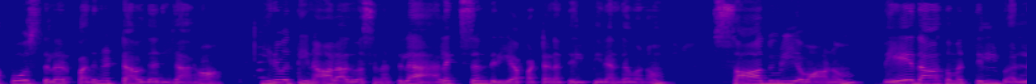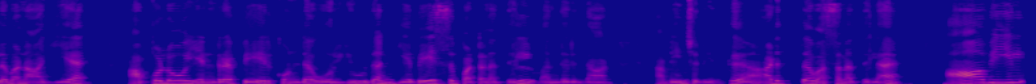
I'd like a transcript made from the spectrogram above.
அப்போஸ்தலர் பதினெட்டாவது அதிகாரம் இருபத்தி நாலாவது வசனத்துல அலெக்சந்திரியா பட்டணத்தில் பிறந்தவனும் சாதுரியவானும் வேதாகமத்தில் வல்லவனாகிய அப்பலோ என்ற பெயர் கொண்ட ஒரு யூதன் எபேசு பட்டணத்தில் வந்திருந்தான் அப்படின்னு சொல்லியிருக்கு. அடுத்த வசனத்துல ஆவியில்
